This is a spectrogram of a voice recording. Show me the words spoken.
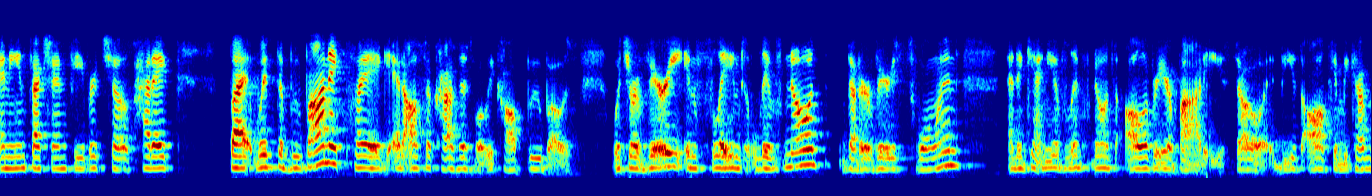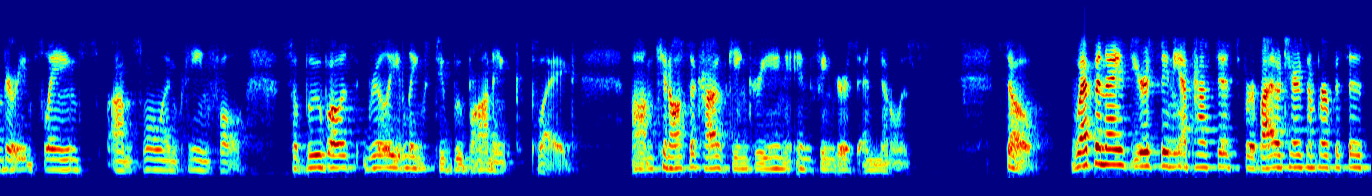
any infection, fever, chills, headache, but with the bubonic plague, it also causes what we call buboes, which are very inflamed lymph nodes that are very swollen. And again, you have lymph nodes all over your body. So these all can become very inflamed, um, swollen, painful. So buboes really links to bubonic plague um, can also cause gangrene in fingers and nose. So, weaponized Yersinia pestis for bioterrorism purposes,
